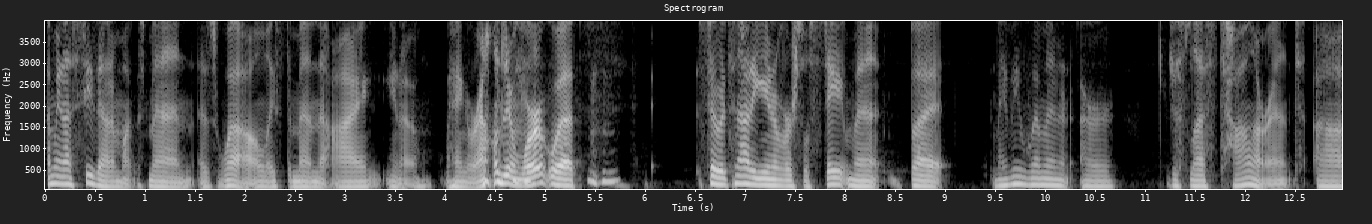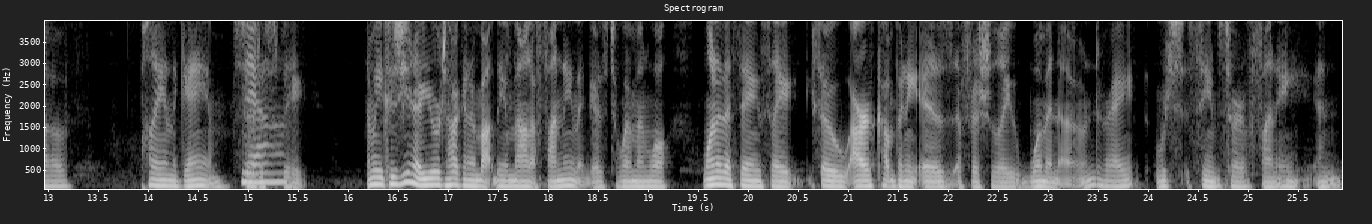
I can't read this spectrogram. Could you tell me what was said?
I mean, I see that amongst men as well, at least the men that I, you know, hang around and work mm-hmm. with mm-hmm. so it's not a universal statement, but maybe women are just less tolerant of playing the game, so Yeah. to speak. I mean, because you know, you were talking about the amount of funding that goes to women. Well, one of the things, like, so our company is officially women owned, right? Which seems sort of funny in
